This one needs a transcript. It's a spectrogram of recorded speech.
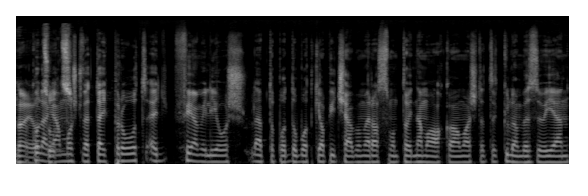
Nagyon A jó kollégám cucc. most vett egy prót, egy félmilliós laptopot dobott ki a picsába, mert azt mondta, hogy nem alkalmas, tehát hogy különböző ilyen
